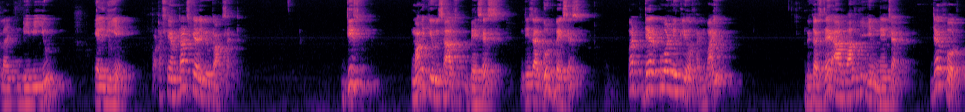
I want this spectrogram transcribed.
like DBU, LDA, potassium tertiary butoxide, these molecules are bases, these are good bases, but they are poor nucleophile. Why? because they are bulky in nature. Therefore,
